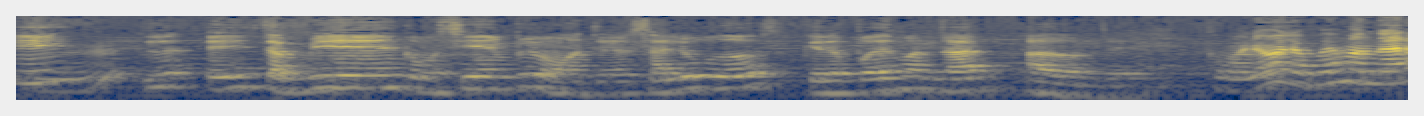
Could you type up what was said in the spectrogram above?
Y, y también, como siempre, vamos a tener saludos que los podés mandar a dónde. Como no, lo puedes mandar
